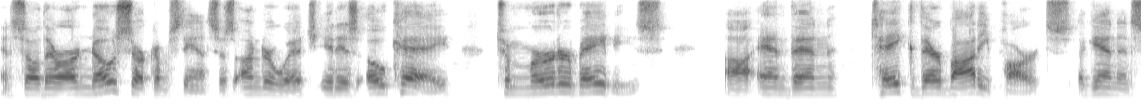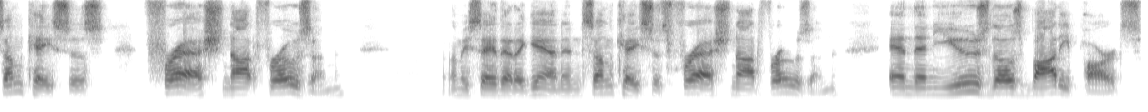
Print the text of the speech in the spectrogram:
And so there are no circumstances under which it is okay to murder babies uh, and then take their body parts, again, in some cases, fresh, not frozen. Let me say that again. In some cases, fresh, not frozen, and then use those body parts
